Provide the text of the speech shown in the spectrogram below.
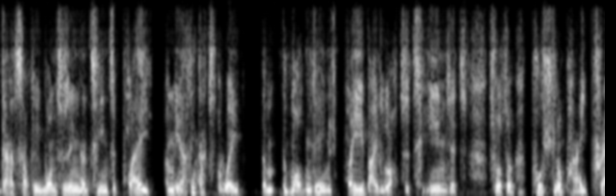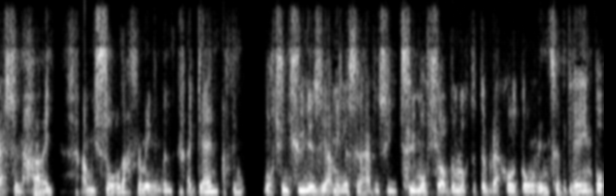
Gareth Southgate wants his England team to play. I mean, I think that's the way the, the modern game is played by lots of teams. It's sort of pushing up high, pressing high. And we saw that from England. Again, I think watching Tunisia, I mean, listen, I haven't seen too much of them, looked at the record going into the game, but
